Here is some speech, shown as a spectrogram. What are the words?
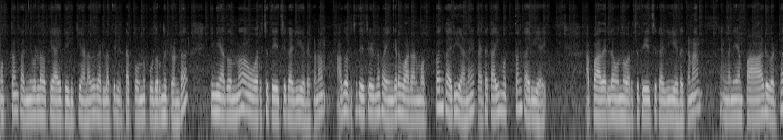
മൊത്തം കഞ്ഞിവെള്ളമൊക്കെ ആയിട്ട് ഇരിക്കുകയാണ്. അത് വെള്ളത്തിലിട്ടപ്പോൾ ഒന്ന് കുതിർന്നിട്ടുണ്ട്. ഇനി അതൊന്ന് ഉരച്ച് തേച്ച് കഴുകിയെടുക്കണം. അത് ഉരച്ച് തേച്ച് കഴിഞ്ഞാൽ ഭയങ്കര പാടാണ്. മൊത്തം കരിയാണ്. അതിന്റെ കൈ മൊത്തം കരിയായി. അപ്പോൾ അതെല്ലാം ഒന്ന് ഉരച്ച് തേച്ച് കഴുകിയെടുക്കണം. അങ്ങനെ ഞാൻ പാടുപെട്ട്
